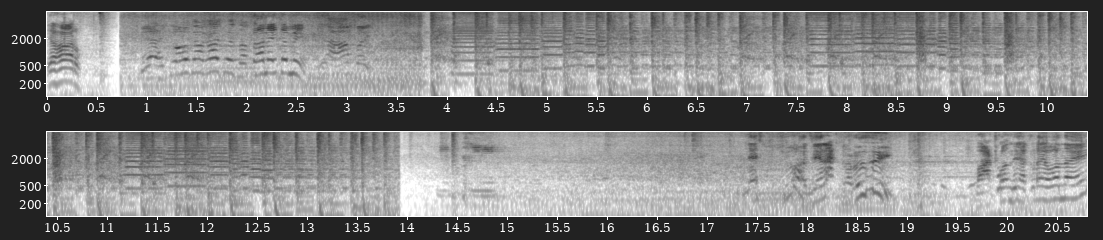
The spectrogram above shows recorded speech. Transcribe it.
એ સારું બે કાકા જતા નહીં તમે? હા શું હજેરા કરું છું? બાટલો નીકળે એવો નહીં.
